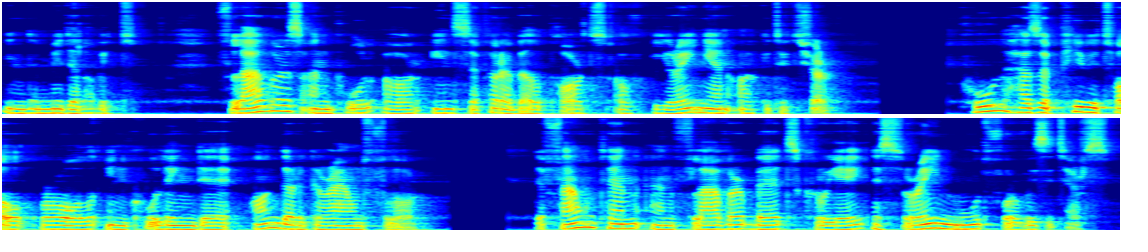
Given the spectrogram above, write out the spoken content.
in the middle of it. Flowers and pool are inseparable parts of Iranian architecture. Pool has a pivotal role in cooling the underground floor. The fountain and flower beds create a serene mood for visitors.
